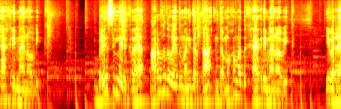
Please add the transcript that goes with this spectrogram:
ஹேஹ்ரி மேனோவிக் பிரேசிலில் இருக்கிற அறுபது வயது மனிதர் தான் இந்த முகமது ஹேஹ்ரி மேனோவிக் இவரை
